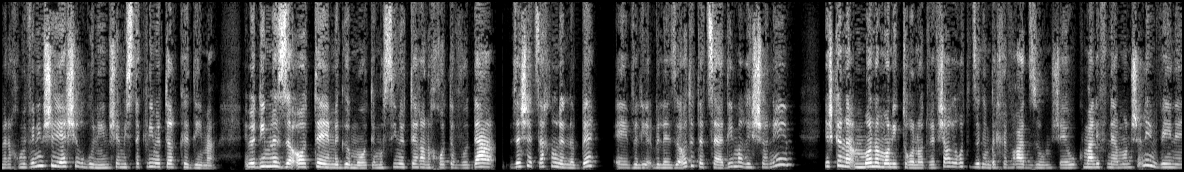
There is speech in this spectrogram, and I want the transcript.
ואנחנו מבינים שיש ארגונים שהם מסתכלים יותר קדימה. הם יודעים לזהות אה, מגמות, הם עושים יותר הנחות עבודה. זה שהצלחנו לנבא ולזהות את הצעדים הראשונים, יש כאן המון המון יתרונות, ואפשר לראות את זה גם בחברת זום, שהוקמה לפני המון שנים, והנה,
